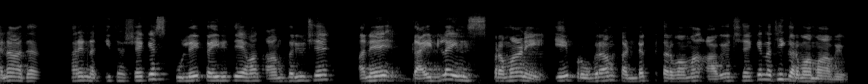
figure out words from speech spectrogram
એના આધારે નક્કી થશે કે સ્કૂલે કઈ રીતે એમાં કામ કર્યું છે અને ગાઈડલાઇન્સ પ્રમાણે એ પ્રોગ્રામ કન્ડક્ટ કરવામાં આવ્યો છે કે નથી કરવામાં આવ્યો.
